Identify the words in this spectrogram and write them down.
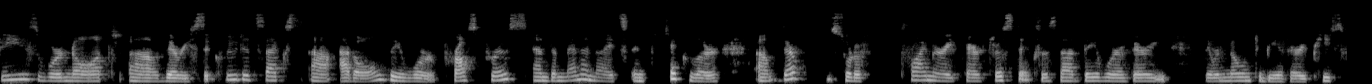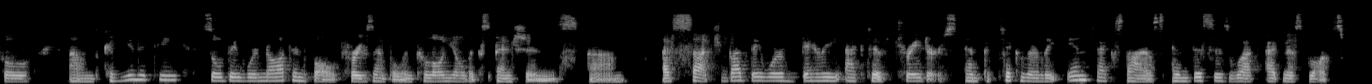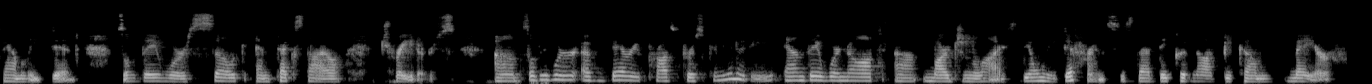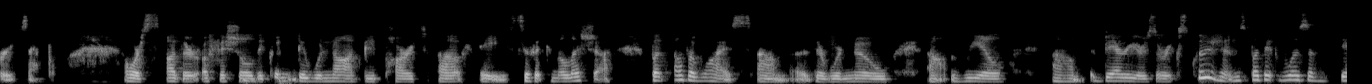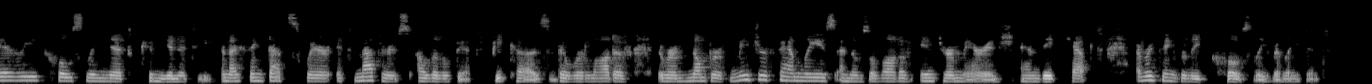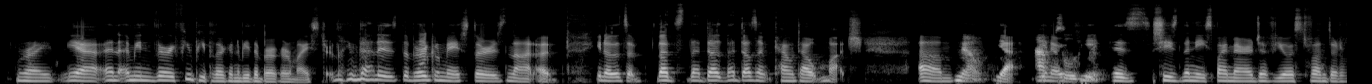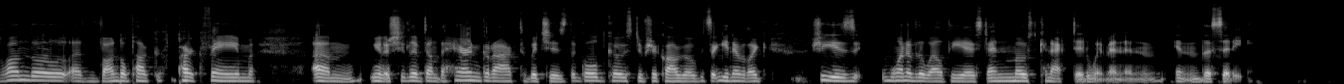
these were not uh, very secluded sects uh, at all. They were prosperous, and the Mennonites, in particular, um, their sort of primary characteristics is that they were a very they were known to be a very peaceful um, community. So they were not involved for example in colonial expansions um, as such but they were very active traders and particularly in textiles and this is what agnes Block's family did. So they were silk and textile traders um, so they were a very prosperous community and they were not uh, marginalized. The only difference is that they could not become mayor, for example, or other official. They couldn't, they would not be part of a civic militia. But otherwise, um, uh, there were no uh, real um, barriers or exclusions, but it was a very closely knit community. And I think that's where it matters a little bit because there were a lot of, there were a number of major families and there was a lot of intermarriage and they kept everything really closely related. Right. Yeah. And I mean, very few people are going to be the Burgermeister. Like that is the Burgermeister is not a, you know, that's a, that's, that does, that doesn't count out much. Um, no. Yeah. Absolutely. You know, is she's the niece by marriage of Joost van den Vondel of Vondelpark Park fame. Um, you know, she lived on the Herengracht, which is the Gold Coast of Chicago. So, you know, like she is one of the wealthiest and most connected women in in the city.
